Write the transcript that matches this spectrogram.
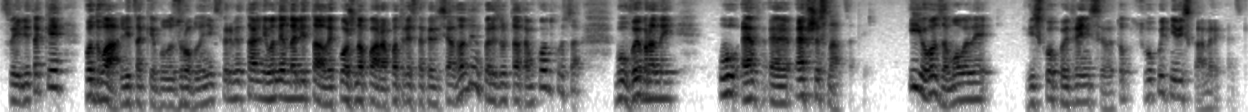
свої літаки. По два літаки були зроблені експериментальні. Вони налітали кожна пара по 350 годин. По результатам конкурсу був вибраний у F, е, F-16. І його замовили військово-повітряні сили, тобто сухопутні війська американські.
